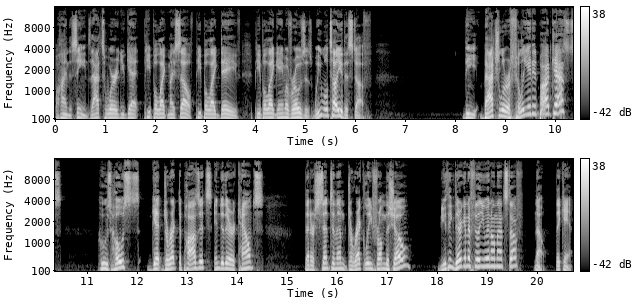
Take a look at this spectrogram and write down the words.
behind the scenes. That's where you get people like myself, people like Dave, people like Game of Roses. We will tell you this stuff. The Bachelor affiliated podcasts whose hosts get direct deposits into their accounts that are sent to them directly from the show? Do you think they're going to fill you in on that stuff? No, they can't.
